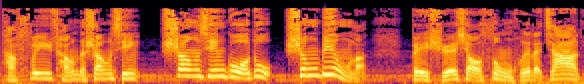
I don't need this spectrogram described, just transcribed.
他非常的伤心，伤心过度，生病了，被学校送回了家里。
